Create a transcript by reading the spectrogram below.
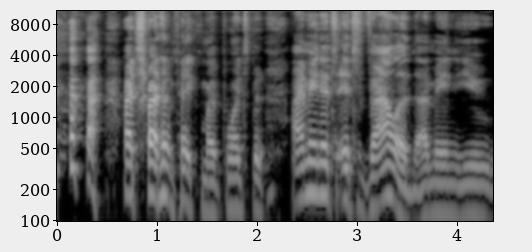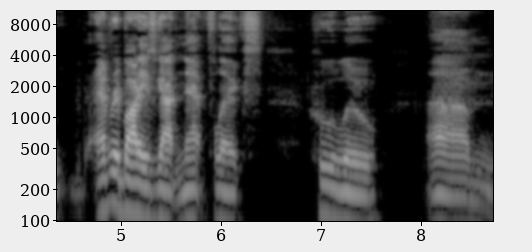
I try to make my points, but I mean it's it's valid. I mean you everybody's got Netflix, Hulu, um,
